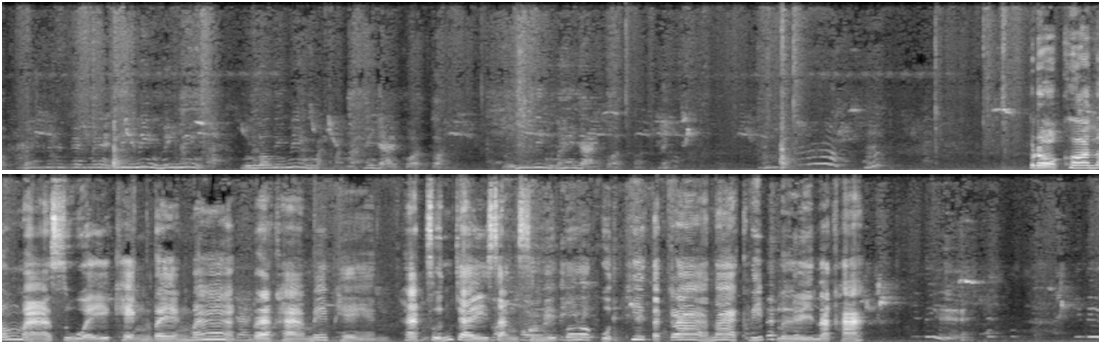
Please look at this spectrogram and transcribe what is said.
ดไม่ไม่ไม่ไม่นิ่งนิ่งนิ่งนิ่งหนูลองนิ่งนิ่งมามามาให้ยายกอดก่อนหนูนิ่งนิ่งมาให้ยายกอดก่อนเนี่ย ปลอกคอน้องหมาสวยแข็งแรงมาก ราคาไม่แพงหากสนใจสั่งซื้อก็กดที่ตะกร้าหน้าคลิปเลยนะคะนี่ดินี่ดิ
